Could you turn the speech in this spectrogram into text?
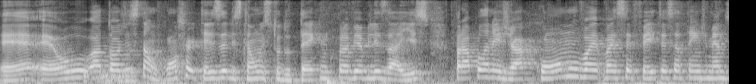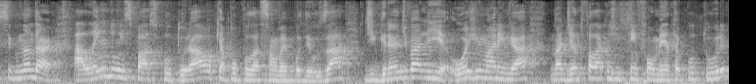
é, é o, a atual gestão. Com certeza eles têm um estudo técnico para viabilizar isso, para planejar como vai, vai ser feito esse atendimento do segundo andar. Além de um espaço cultural que a população vai poder usar, de grande valia. Hoje em Maringá, não adianta falar que a gente tem fomenta a cultura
